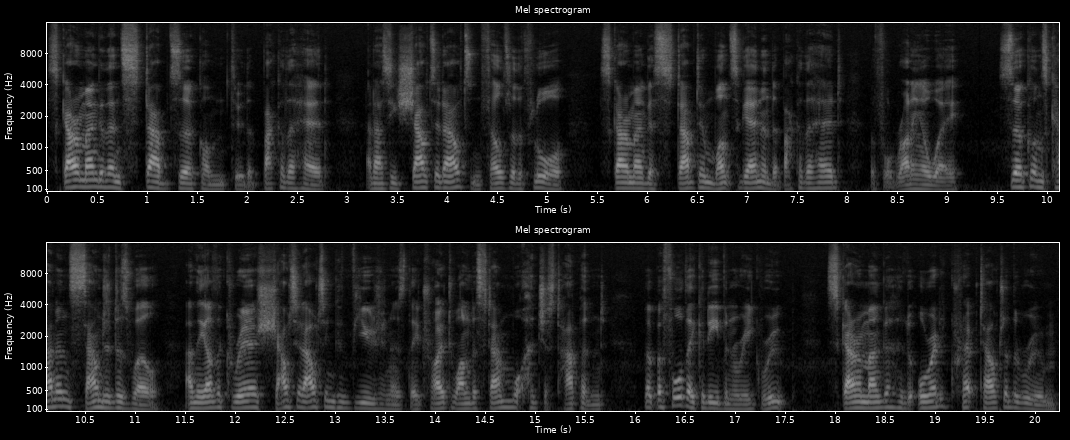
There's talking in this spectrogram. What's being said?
Scaramanga then stabbed Zircon through the back of the head, and as he shouted out and fell to the floor, Scaramanga stabbed him once again in the back of the head before running away. Zircon's cannon sounded as well, and the other careers shouted out in confusion as they tried to understand what had just happened, but before they could even regroup, Scaramanga had already crept out of the room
